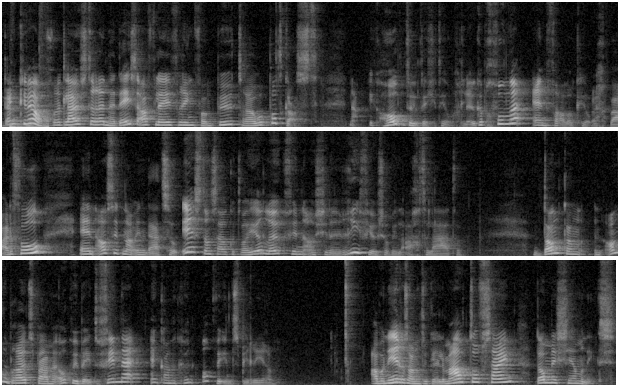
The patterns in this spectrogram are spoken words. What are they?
Dankjewel voor het luisteren naar deze aflevering van Puur Trouwe Podcast. Nou, ik hoop natuurlijk dat je het heel erg leuk hebt gevonden en vooral ook heel erg waardevol. En als dit nou inderdaad zo is, dan zou ik het wel heel leuk vinden als je een review zou willen achterlaten. Dan kan een ander bruidspaar mij ook weer beter vinden en kan ik hun ook weer inspireren. Abonneren zou natuurlijk helemaal tof zijn, dan mis je helemaal niks.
